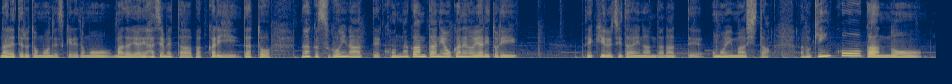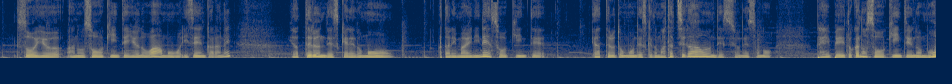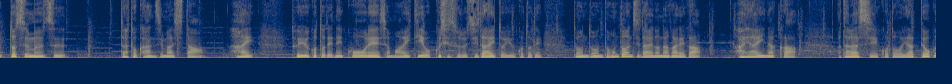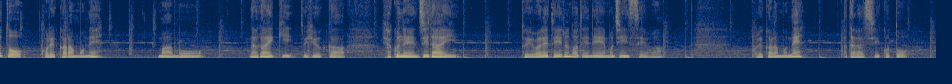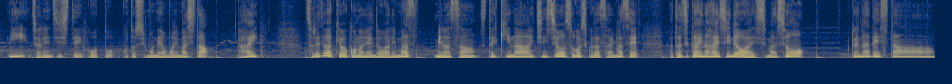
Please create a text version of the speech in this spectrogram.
慣れてると思うんですけれどもまだやり始めたばっかりだとなんかすごいなってこんな簡単にお金のやり取りできる時代なんだなって思いました。あの銀行間のそういうあの送金っていうのはもう以前からねやってるんですけれども当たり前にね送金ってやってると思うんですけどまた違うんですよねその PayPay とかの送金っていうのはもっとスムーズだと感じました。はい。ということでね高齢者も IT を駆使する時代ということでどんどんどんどん時代の流れが早い中新しいことをやっておくとこれからもねまあもう長生きというか100年時代と言われているのでねもう人生は。これからもね新しいことにチャレンジしていこうと今年もね思いました。はい。それでは今日はこの辺で終わります。皆さん素敵な一日をお過ごしくださいませ。また次回の配信でお会いしましょう。ルナでした。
